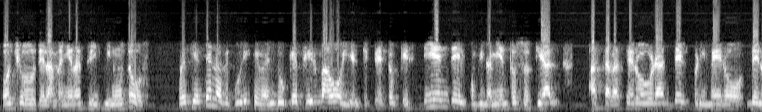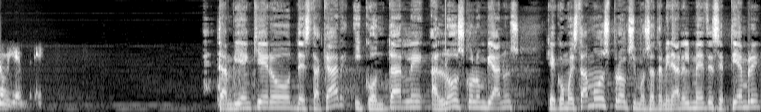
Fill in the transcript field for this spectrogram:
8 de la mañana, 6 minutos. Presidente de la República, Iván Duque, firma hoy el decreto que extiende el confinamiento social hasta las 0 horas del primero de noviembre. También quiero destacar y contarle a los colombianos que como estamos próximos a terminar el mes de septiembre,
